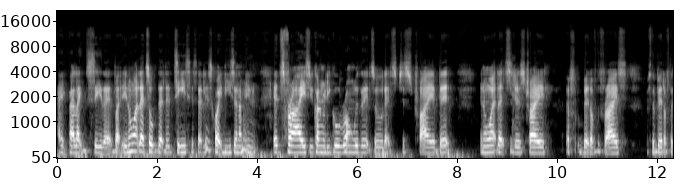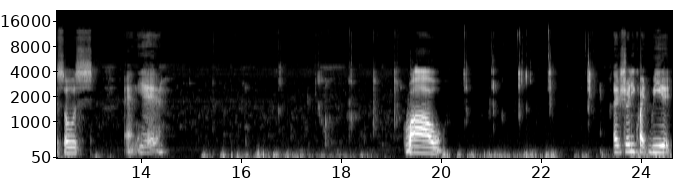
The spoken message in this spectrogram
I, I like to say that, but you know what? Let's hope that the taste is at least quite decent. I mean, it's fries, you can't really go wrong with it, so let's just try a bit. You know what? Let's just try a, bit of the fries with a bit of the sauce and yeah. Wow. It's really quite weird.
